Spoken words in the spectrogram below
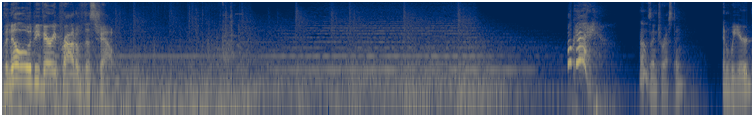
Vanilla would be very proud of this shout. Was interesting. And weird.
